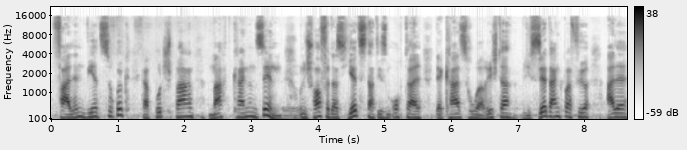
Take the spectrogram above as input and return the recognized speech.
fallen wir zurück. Kaputt sparen macht keinen Sinn. Und ich hoffe, dass jetzt nach diesem Urteil der Karlsruher Richter, bin ich sehr dankbar für, alle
